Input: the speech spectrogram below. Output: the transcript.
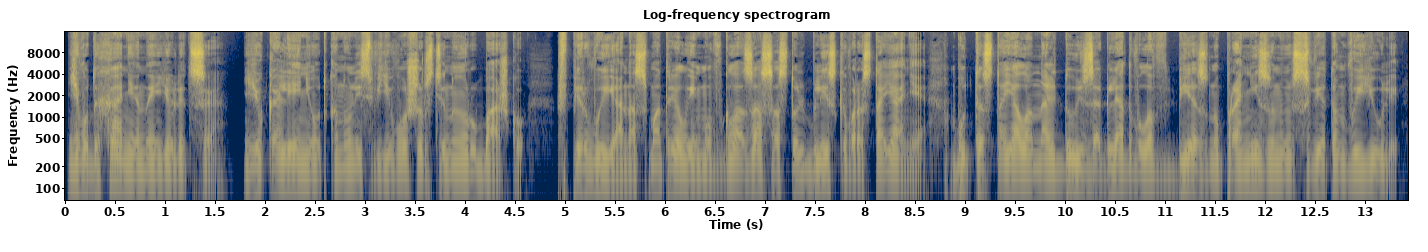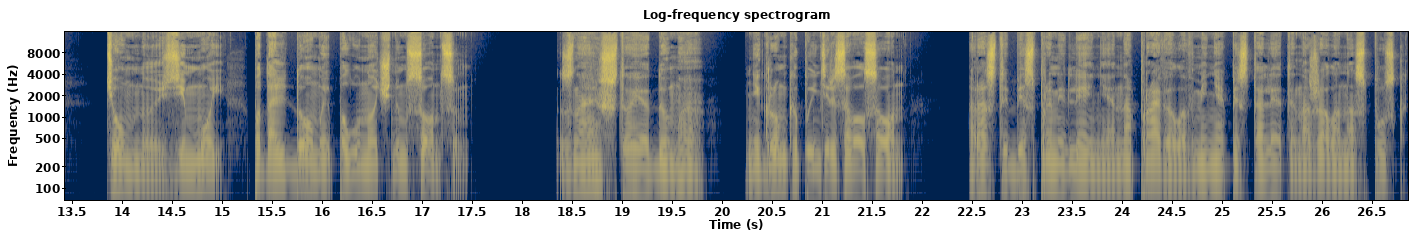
Его дыхание на ее лице, ее колени уткнулись в его шерстяную рубашку. Впервые она смотрела ему в глаза со столь близкого расстояния, будто стояла на льду и заглядывала в бездну, пронизанную светом в июле, темную зимой, подо льдом и полуночным солнцем. «Знаешь, что я думаю?» Негромко поинтересовался он. «Раз ты без промедления направила в меня пистолет и нажала на спуск,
